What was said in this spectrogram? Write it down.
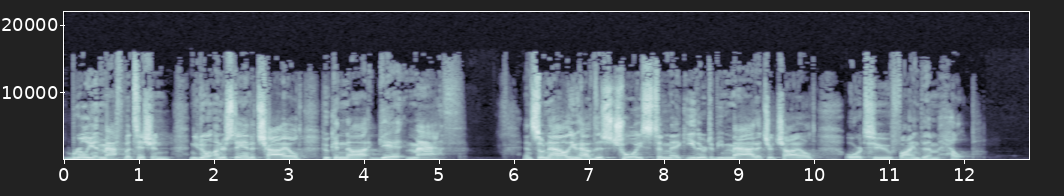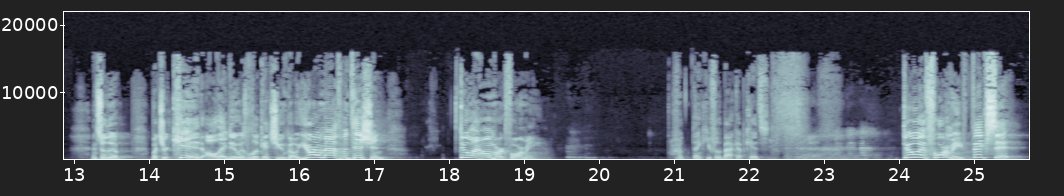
brilliant mathematician and you don't understand a child who cannot get math. And so now you have this choice to make either to be mad at your child or to find them help. And so the, but your kid, all they do is look at you and go, You're a mathematician. Do my homework for me. Thank you for the backup, kids. do it for me. Fix it.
